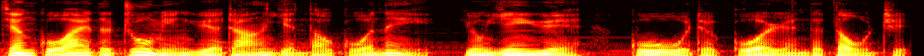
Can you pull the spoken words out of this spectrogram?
将国外的著名乐章引到国内，用音乐鼓舞着国人的斗志。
